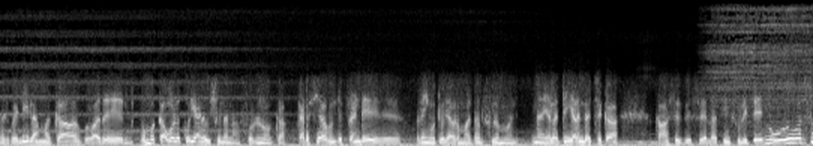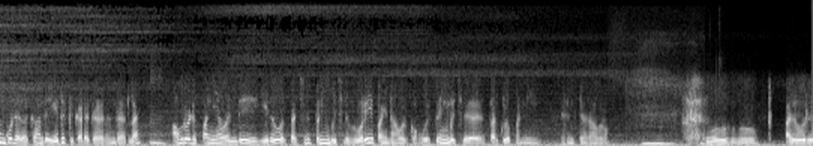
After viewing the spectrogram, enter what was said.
வேறு வெளி இல்லாமக்கா அது ரொம்ப கவலைக்குரியான விஷயம் தான் நான் சொல்லணும் அக்கா. கடைசியா வந்து ஃப்ரெண்டு பிள்ளைங்க விட்டு விளையாடுற மாதிரி தான் சொல்லுவேன் நான் எல்லாத்தையும் இழந்தாச்சுக்கா காசு கீசு எல்லாத்தையும் சொல்லிட்டு இன்னும் ஒரு வருஷம் கூட இல்லக்கா அந்த எதுக்கு கடற்கரை இருந்தார்ல? அவரோட பையன் வந்து ஏதோ ஒரு பிரச்சனை பிரிங் பீச்சில் ஒரே பையன் தான் அவருக்கும். ஒரு பிரிங் பீச்சில் தற்கொலை பண்ணி இறந்துட்டாரு அவரும். ஸோ அது ஒரு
